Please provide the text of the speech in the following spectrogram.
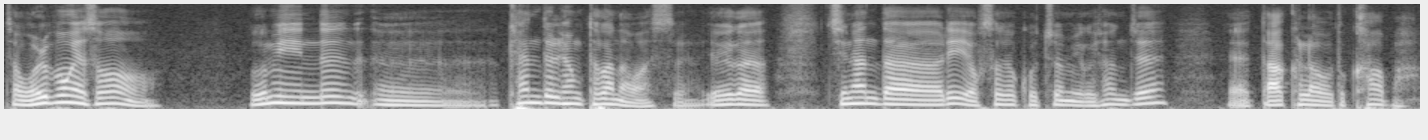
자, 월봉에서 의미 있는 어, 캔들 형태가 나왔어요. 여기가 지난달이 역사적 고점이고 현재 예, 다클라우드 카바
